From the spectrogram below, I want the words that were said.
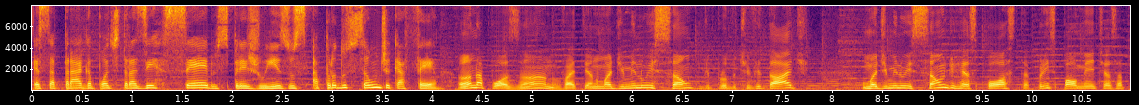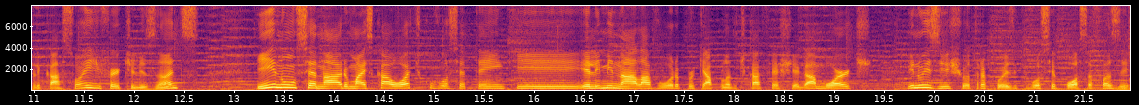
essa praga pode trazer sérios prejuízos à produção de café. Ano após ano, vai tendo uma diminuição de produtividade, uma diminuição de resposta, principalmente às aplicações de fertilizantes e num cenário mais caótico, você tem que eliminar a lavoura, porque a planta de café chega à morte e não existe outra coisa que você possa fazer.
